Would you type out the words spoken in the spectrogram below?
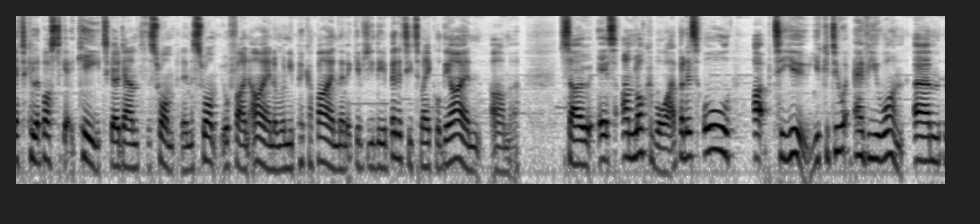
you have to kill a boss to get a key to go down to the swamp, and in the swamp you'll find iron. And when you pick up iron, then it gives you the ability to make all the iron armor. So it's unlockable, but it's all up to you. You could do whatever you want. Um,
